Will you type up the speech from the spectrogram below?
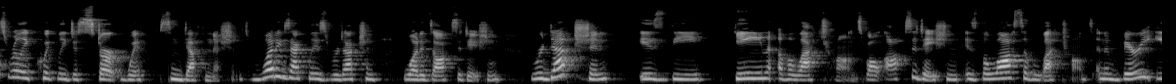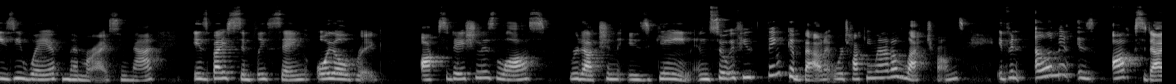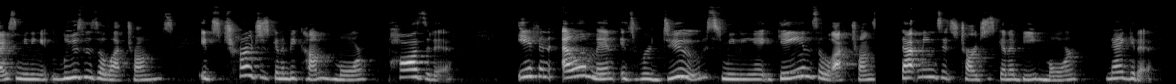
let's really quickly just start with some definitions. What exactly is reduction? What is oxidation? Reduction is the gain of electrons, while oxidation is the loss of electrons. And a very easy way of memorizing that is by simply saying oil rig. Oxidation is loss, reduction is gain. And so if you think about it, we're talking about electrons. If an element is oxidized, meaning it loses electrons, its charge is going to become more positive. If an element is reduced, meaning it gains electrons, that means its charge is going to be more negative.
